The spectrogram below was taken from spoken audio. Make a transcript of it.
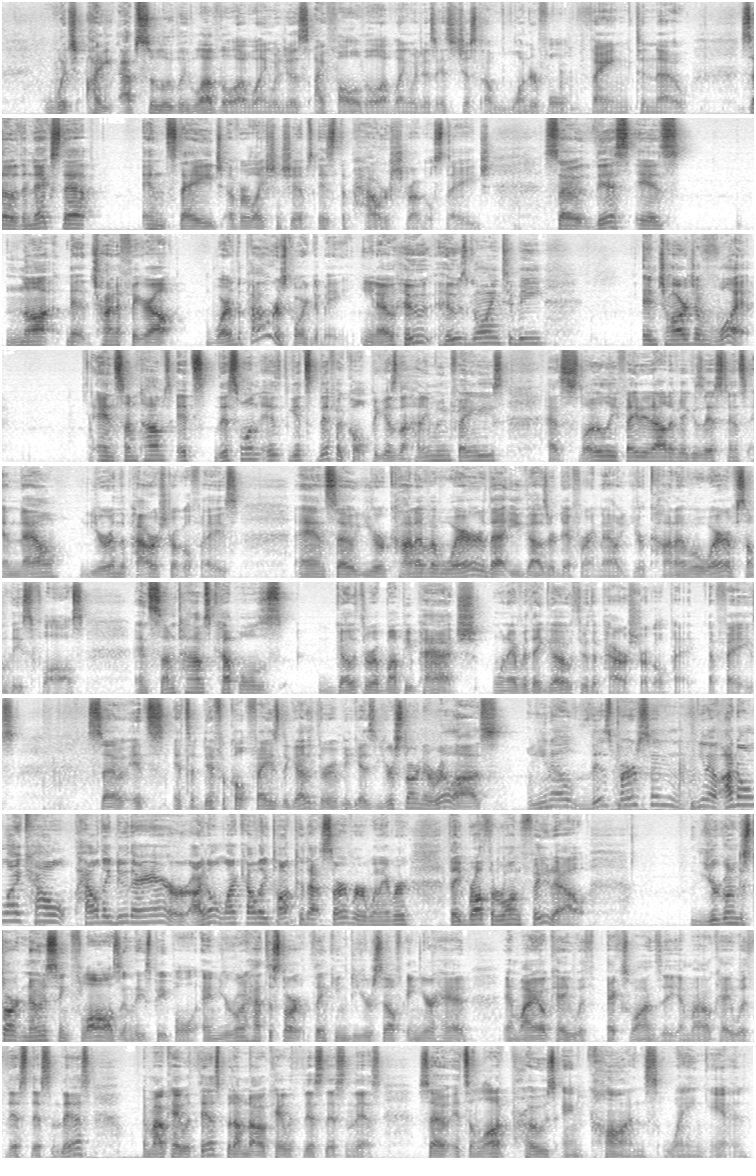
which I absolutely love the love languages. I follow the love languages. It's just a wonderful thing to know. So the next step end stage of relationships is the power struggle stage. So this is not trying to figure out where the power is going to be. You know, who who's going to be in charge of what. And sometimes it's this one is gets difficult because the honeymoon phase has slowly faded out of existence and now you're in the power struggle phase. And so you're kind of aware that you guys are different now. You're kind of aware of some of these flaws. And sometimes couples go through a bumpy patch whenever they go through the power struggle phase. So it's it's a difficult phase to go through because you're starting to realize, you know, this person, you know, I don't like how how they do their hair. Or I don't like how they talk to that server whenever they brought the wrong food out. You're going to start noticing flaws in these people and you're going to have to start thinking to yourself in your head, am I okay with X, Y, and Z? Am I okay with this, this, and this? Am I okay with this, but I'm not okay with this, this, and this? So it's a lot of pros and cons weighing in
